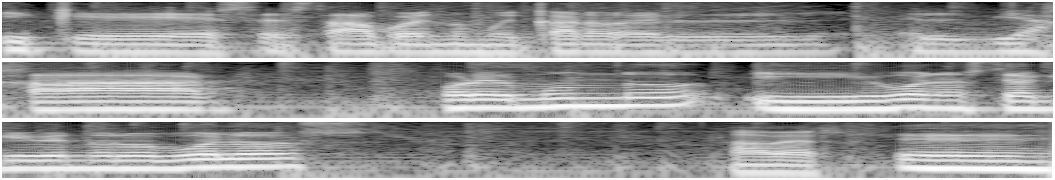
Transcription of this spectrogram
y que se estaba poniendo muy caro el, el viajar por el mundo. Y bueno, estoy aquí viendo los vuelos. A ver. Eh,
